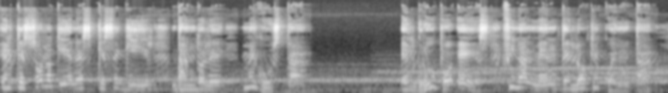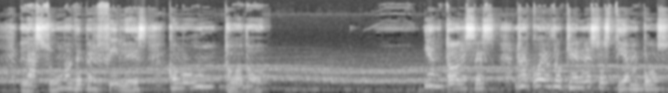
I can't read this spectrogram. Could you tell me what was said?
el que solo tienes que seguir dándole me gusta. El grupo es finalmente lo que cuenta, la suma de perfiles como un todo. Y entonces recuerdo que en esos tiempos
